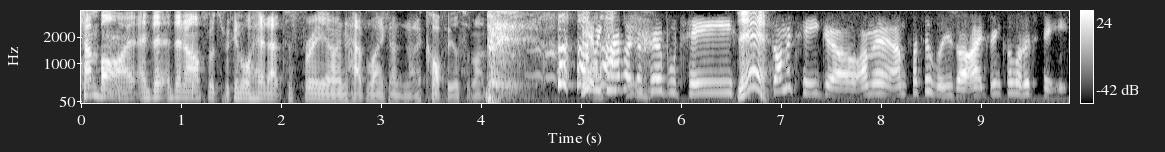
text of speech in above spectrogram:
come by, and then, and then afterwards we can all head out to Frio and have like I don't know, coffee or something like that. yeah, we can have like a herbal tea. Yeah. I'm a tea girl. I'm a I'm such a loser. I drink a lot of tea.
